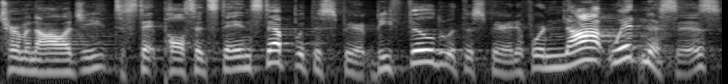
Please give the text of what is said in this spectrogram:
terminology, to stay, Paul said, stay in step with the Spirit, be filled with the Spirit. If we're not witnesses,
